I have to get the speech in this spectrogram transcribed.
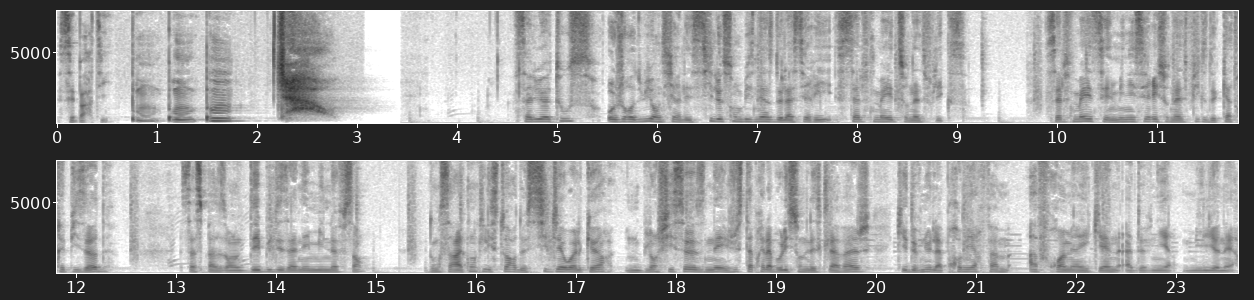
c'est parti. Salut à tous, aujourd'hui on tire les 6 leçons business de la série Self-Made sur Netflix. Self-Made c'est une mini-série sur Netflix de 4 épisodes. Ça se passe dans le début des années 1900 donc ça raconte l'histoire de CJ Walker, une blanchisseuse née juste après l'abolition de l'esclavage, qui est devenue la première femme afro-américaine à devenir millionnaire.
